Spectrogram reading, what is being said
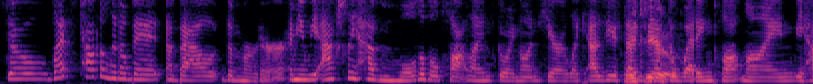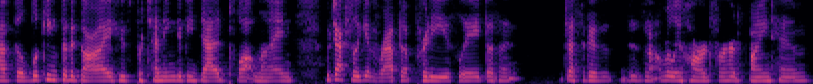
So let's talk a little bit about the murder. I mean, we actually have multiple plot lines going on here. Like, as you said, we, we, have the wedding plot line. We have the looking for the guy who's pretending to be dead plot line, which actually gets wrapped up pretty easily. It doesn't, Jessica it's not really hard for her to find him.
